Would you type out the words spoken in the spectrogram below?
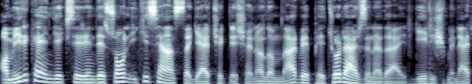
Amerika endekslerinde son iki seansta gerçekleşen alımlar ve petrol arzına dair gelişmeler,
